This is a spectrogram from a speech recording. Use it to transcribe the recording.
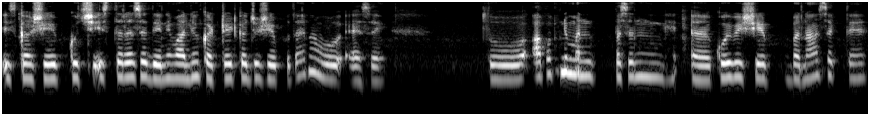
इसका शेप कुछ इस तरह से देने वाली हूँ कटलेट का जो शेप होता है ना, वो ऐसे। तो आप अपने मन पसंद कोई भी शेप बना सकते हैं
